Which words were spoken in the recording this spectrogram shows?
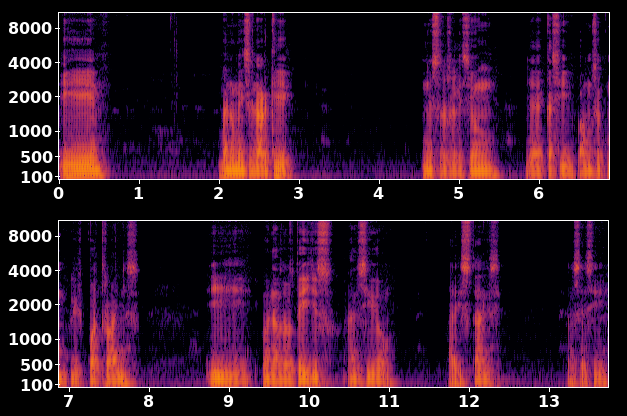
Eh, bueno, mencionar que nuestra relación ya casi vamos a cumplir cuatro años y bueno, dos de ellos han sido a distancia. Entonces sí,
